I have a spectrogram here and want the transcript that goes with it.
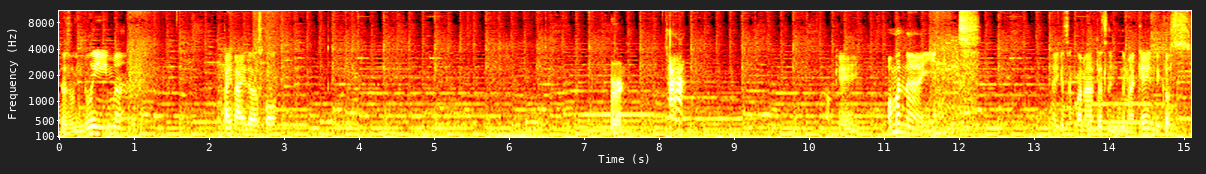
Dazzling Gleam. Bye bye, Duskull. Burn. Ah! Okay. Omanyte. I guess I'm gonna Dazzling Gleam again because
